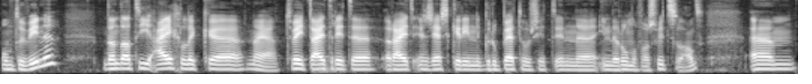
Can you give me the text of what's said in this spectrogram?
om te winnen dan dat hij eigenlijk uh, nou ja, twee tijdritten rijdt en zes keer in de gruppetto zit in, uh, in de Ronde van Zwitserland. Um,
